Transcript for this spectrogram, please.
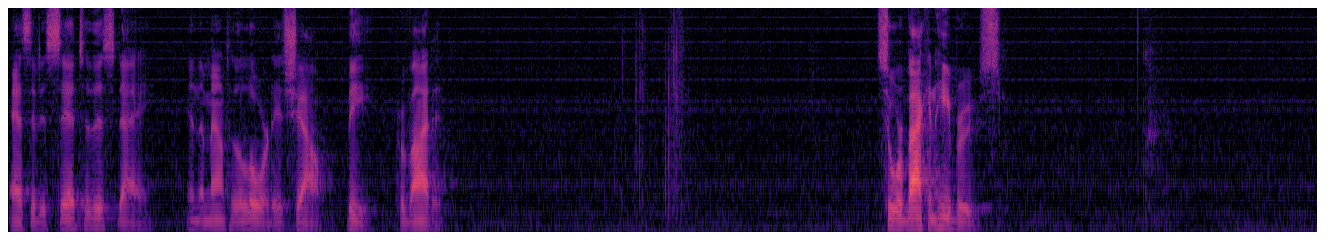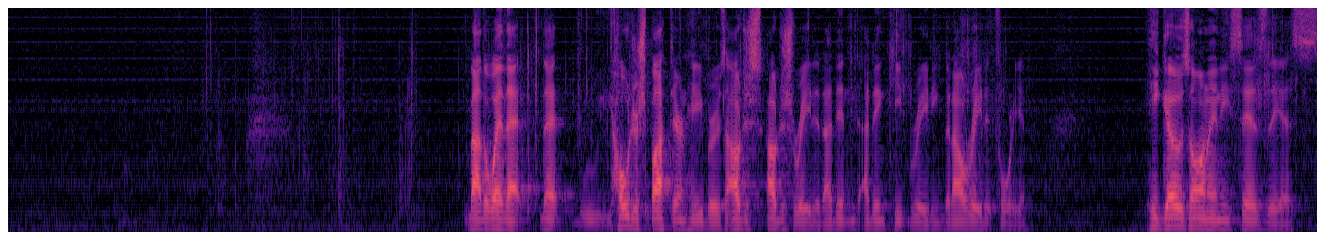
As it is said to this day, in the mount of the Lord, it shall be provided. So we're back in Hebrews. By the way, that, that hold your spot there in Hebrews. I'll just, I'll just read it. I didn't, I didn't keep reading, but I'll read it for you. He goes on and he says this.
